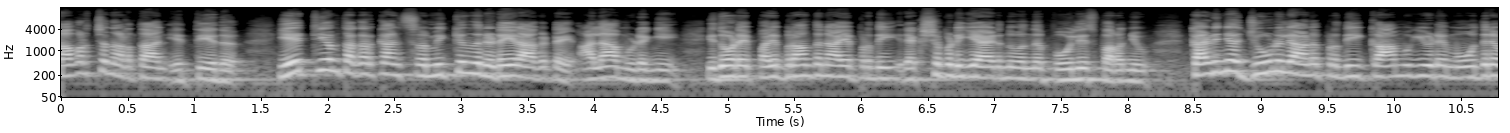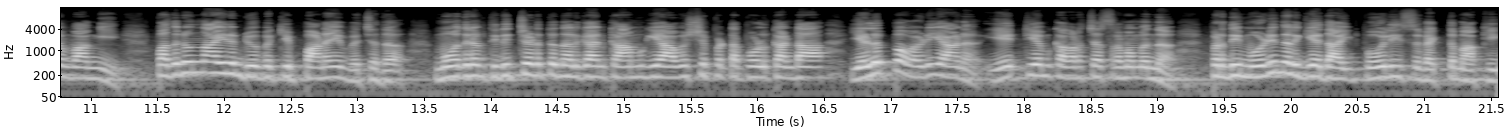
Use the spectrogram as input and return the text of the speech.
കവർച്ച നടത്താൻ എത്തിയത്. എ ടി എം തകർക്കാൻ ശ്രമിക്കുന്നതിനിടയിലാകട്ടെ അലാ മുഴങ്ങി. ഇതോടെ പരിഭ്രാന്തനായ പ്രതി രക്ഷപ്പെടുകയായിരുന്നുവെന്ന് പോലീസ് പറഞ്ഞു. കഴിഞ്ഞ ജൂണിലാണ് പ്രതി കാമുകിയുടെ മോതിരം വാങ്ങി പതിനൊന്നായിരം രൂപയ്ക്ക് പണയം വെച്ചത്. മോതിരം തിരിച്ചെടുത്ത് നൽകാൻ കാമുകി ആവശ്യപ്പെട്ടപ്പോൾ കണ്ട എളുപ്പ വഴിയാണ് എ ടി എം കവർച്ചാ ശ്രമമെന്ന് പ്രതി മൊഴി നൽകിയതായി പോലീസ് വ്യക്തമാക്കി.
